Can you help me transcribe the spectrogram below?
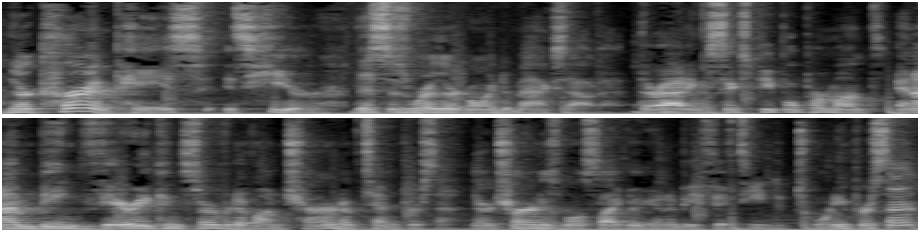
their current pace is here. This is where they're going to max out at. They're adding six people per month, and I'm being very conservative on churn of 10%. Their churn is most likely going to be 15 to 20%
